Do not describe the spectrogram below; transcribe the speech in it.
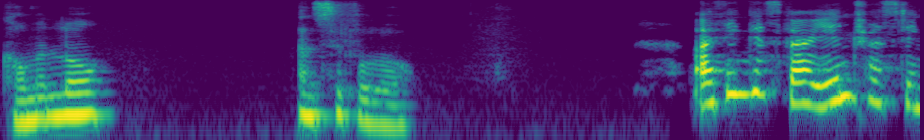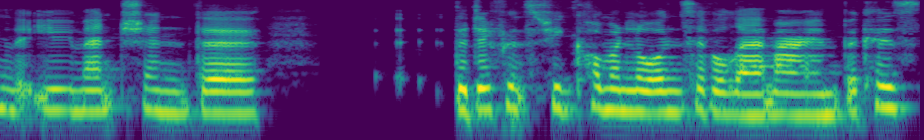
common law and civil law. I think it's very interesting that you mentioned the the difference between common law and civil law, Marion, because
